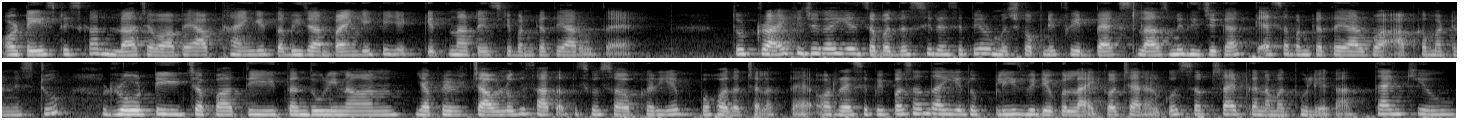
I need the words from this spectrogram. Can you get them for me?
और टेस्ट इसका लाजवाब है। आप खाएँगे तभी जान पाएँगे कि ये कितना टेस्टी बनकर तैयार होता है। तो ट्राई कीजिएगा ये ज़बरदस्ती रेसिपी और मुझको अपने फीडबैक्स लाजमी दीजिएगा। कैसा बनकर तैयार हुआ आपका मटन स्टू रोटी, चपाती, तंदूरी नान या फिर चावलों के साथ आप इसको सर्व करिए, बहुत अच्छा लगता है। और रेसिपी पसंद आई है तो प्लीज़ वीडियो को लाइक और चैनल को सब्सक्राइब करना मत भूलिएगा। थैंक यू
